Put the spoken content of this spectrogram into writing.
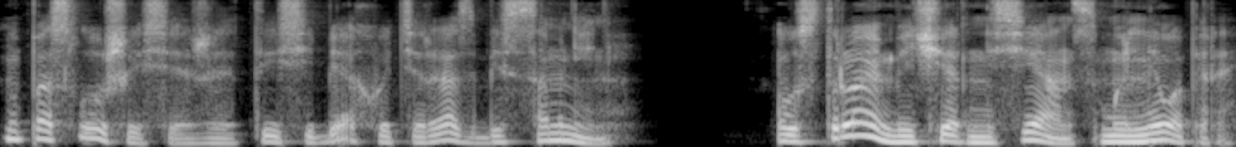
Ну послушайся же ты себя хоть раз без сомнений. Устроим вечерний сеанс мыльной оперы.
